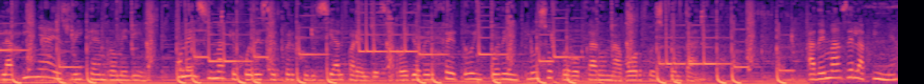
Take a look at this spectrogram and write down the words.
La piña es rica en bromelina, una enzima que puede ser perjudicial para el desarrollo del feto y puede incluso provocar un aborto espontáneo. Además de la piña,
